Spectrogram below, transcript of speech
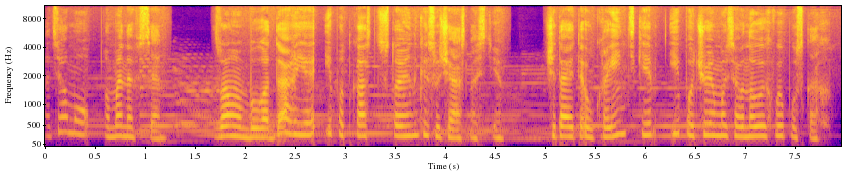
На цьому у мене все. З вами була Дар'я і подкаст Сторінки сучасності. Читайте українське і почуємося в нових випусках.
